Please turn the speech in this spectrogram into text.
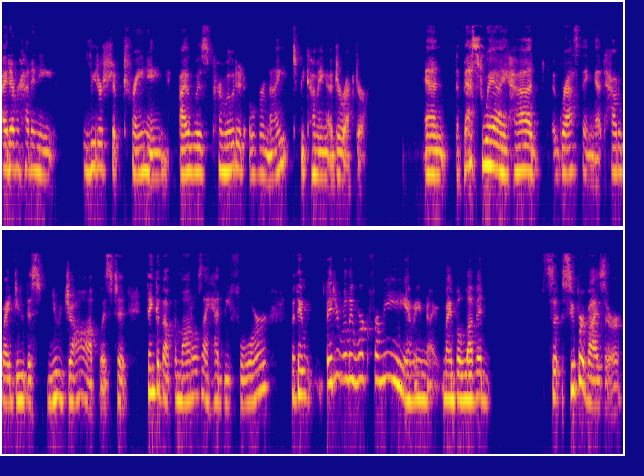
I'd ever had any leadership training, I was promoted overnight to becoming a director. And the best way I had grasping at how do I do this new job was to think about the models I had before, but they they didn't really work for me. I mean, my, my beloved su- supervisor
